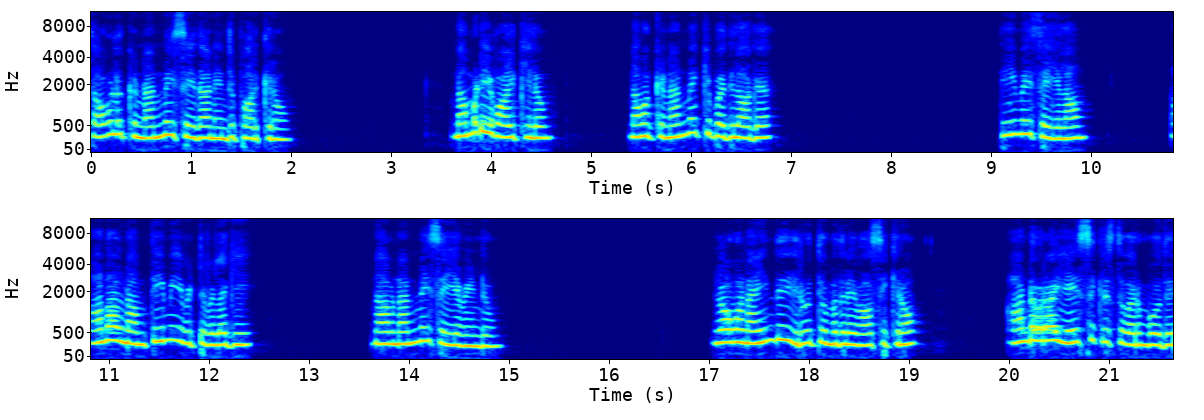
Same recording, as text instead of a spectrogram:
சவுலுக்கு நன்மை செய்தான் என்று பார்க்கிறோம். நம்முடைய வாழ்க்கையிலும் நமக்கு நன்மைக்கு பதிலாக தீமை செய்யலாம். ஆனால் நாம் தீமையை விட்டு விலகி நாம் நன்மை செய்ய வேண்டும். யோவன் ஐந்து இருபத்தி ஒன்பதில் வாசிக்கிறோம். ஆண்டவராய் இயேசு கிறிஸ்து வரும்போது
